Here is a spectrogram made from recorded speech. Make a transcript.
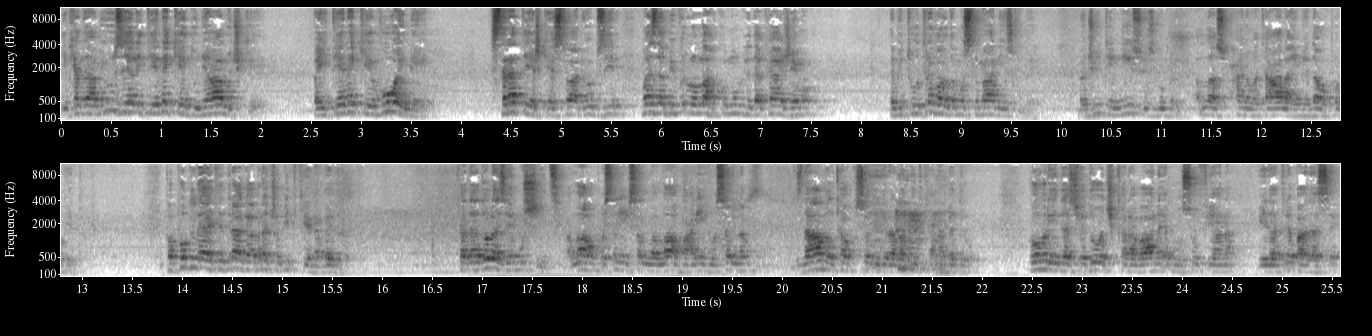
I kada bi uzeli te neke dunjalučke, pa i te neke vojne strateške stvari u obzir, da bi vrlo lahko mogli da kažemo da bi tu trebalo da muslimani izgube. Međutim, nisu izgubili. Allah subhanahu wa ta'ala im je dao pobjedu. Pa pogledajte, draga braćo, bitke na Bedru. Kada dolaze mušici, Allahu poslanik sallallahu alaihi wa sallam, znamo kako se odigrala bitka na Bedru. Govori da će doći karavane Ebu Sufjana i da treba da se,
